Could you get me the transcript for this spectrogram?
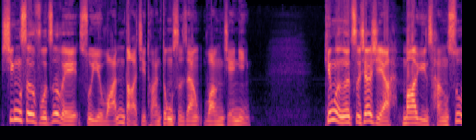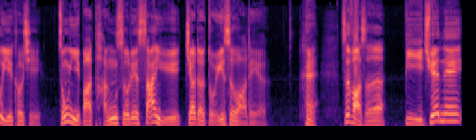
新首富之位属于万达集团董事长王健林。听闻儿此消息啊，马云长舒一口气，终于把烫手的山芋交到对手那里了。哼，只怕是必捐的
